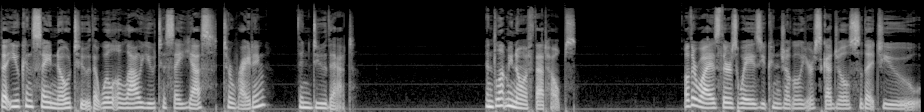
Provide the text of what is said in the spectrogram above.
that you can say no to, that will allow you to say yes to writing, then do that. And let me know if that helps. Otherwise, there's ways you can juggle your schedule so that you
